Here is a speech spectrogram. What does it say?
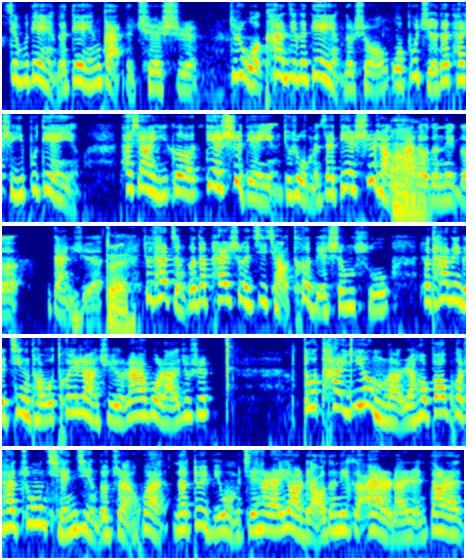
这部电影的电影感的缺失。就是我看这个电影的时候，我不觉得它是一部电影，它像一个电视电影，就是我们在电视上看到的那个感觉。对，就它整个的拍摄技巧特别生疏，就它那个镜头推上去拉过来，就是。都太硬了，然后包括它中前景的转换，那对比我们接下来要聊的那个爱尔兰人，当然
